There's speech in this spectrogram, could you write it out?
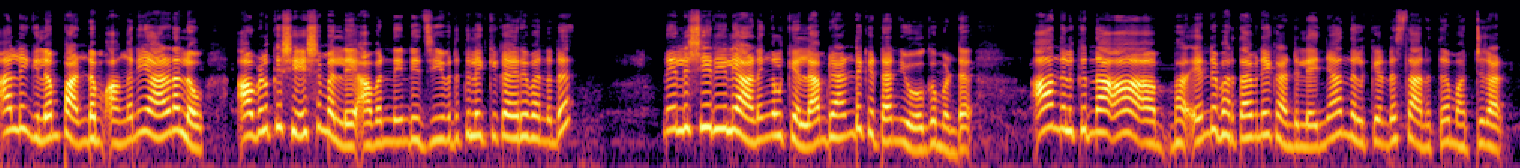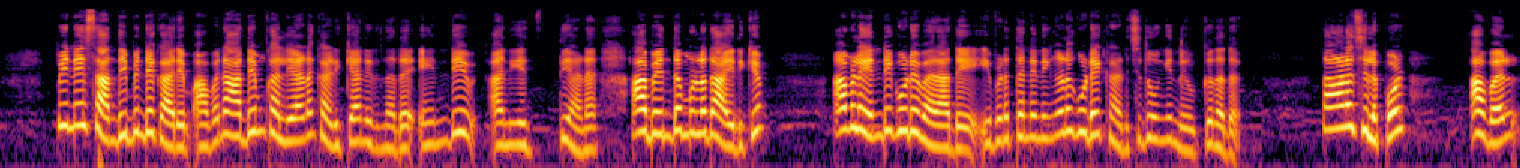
അല്ലെങ്കിലും പണ്ടും അങ്ങനെയാണല്ലോ. അവൾക്ക് ശേഷമല്ലേ അവൻ നിന്റെ ജീവിതത്തിലേക്ക് കയറി വന്നത്? നെല്ലിശ്ശേരിയിലെ ആണുങ്ങൾക്കെല്ലാം രണ്ട് കിട്ടാൻ യോഗമുണ്ട്. ആ നിൽക്കുന്ന ആ എന്റെ ഭർത്താവിനെ കണ്ടില്ലേ? ഞാൻ നിൽക്കേണ്ട സ്ഥാനത്ത് മറ്റൊരാൾ. പിന്നെ സന്ദീപിന്റെ കാര്യം. അവൻ ആദ്യം കല്യാണം കഴിക്കാനിരുന്നത് എന്റെ അനിയത്തിയാണ്. ആ ബന്ധമുള്ളതായിരിക്കും അവൾ എന്റെ കൂടെ വരാതെ ഇവിടെ തന്നെ നിങ്ങളുടെ കൂടെ കടിച്ചു തൂങ്ങി നിൽക്കുന്നത്. നാളെ ചിലപ്പോൾ അവൾ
